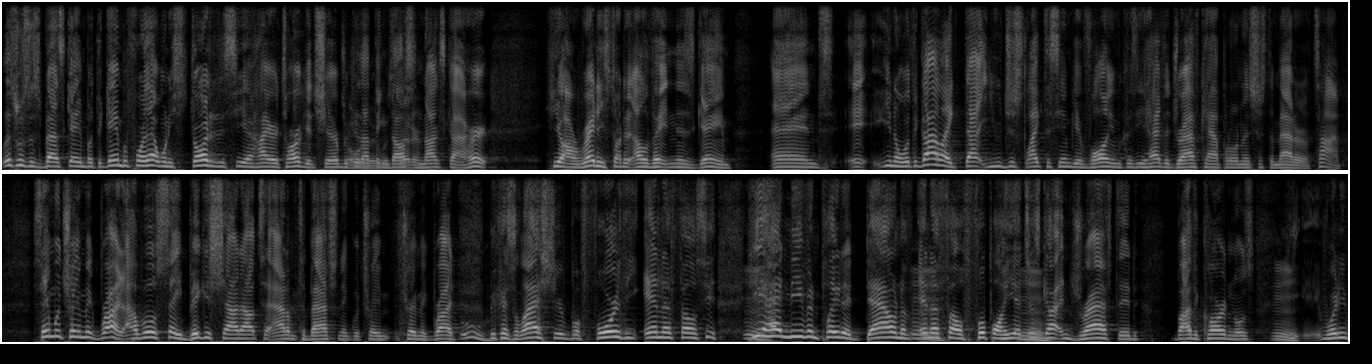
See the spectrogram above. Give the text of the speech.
this was his best game. But the game before that, when he started to see a higher target share, because Totally I think Dawson better. Knox got hurt, he already started elevating his game. And it, you know, with a guy like that, you just like to see him get volume because he had the draft capital, and it's just a matter of time. Same with Trey McBride. I will say, biggest shout out to Adam Tabachnik with Trey, Trey McBride because last year before the NFL season, he Mm. hadn't even played a down of NFL football. He had just gotten drafted by the Cardinals. Mm. He, where do you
